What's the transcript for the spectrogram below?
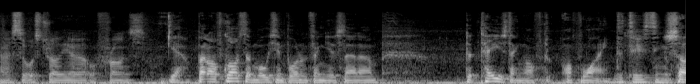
uh, so Australia or France. yeah, but of course, the most important thing is that um, the tasting of of wine. The tasting. Of So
